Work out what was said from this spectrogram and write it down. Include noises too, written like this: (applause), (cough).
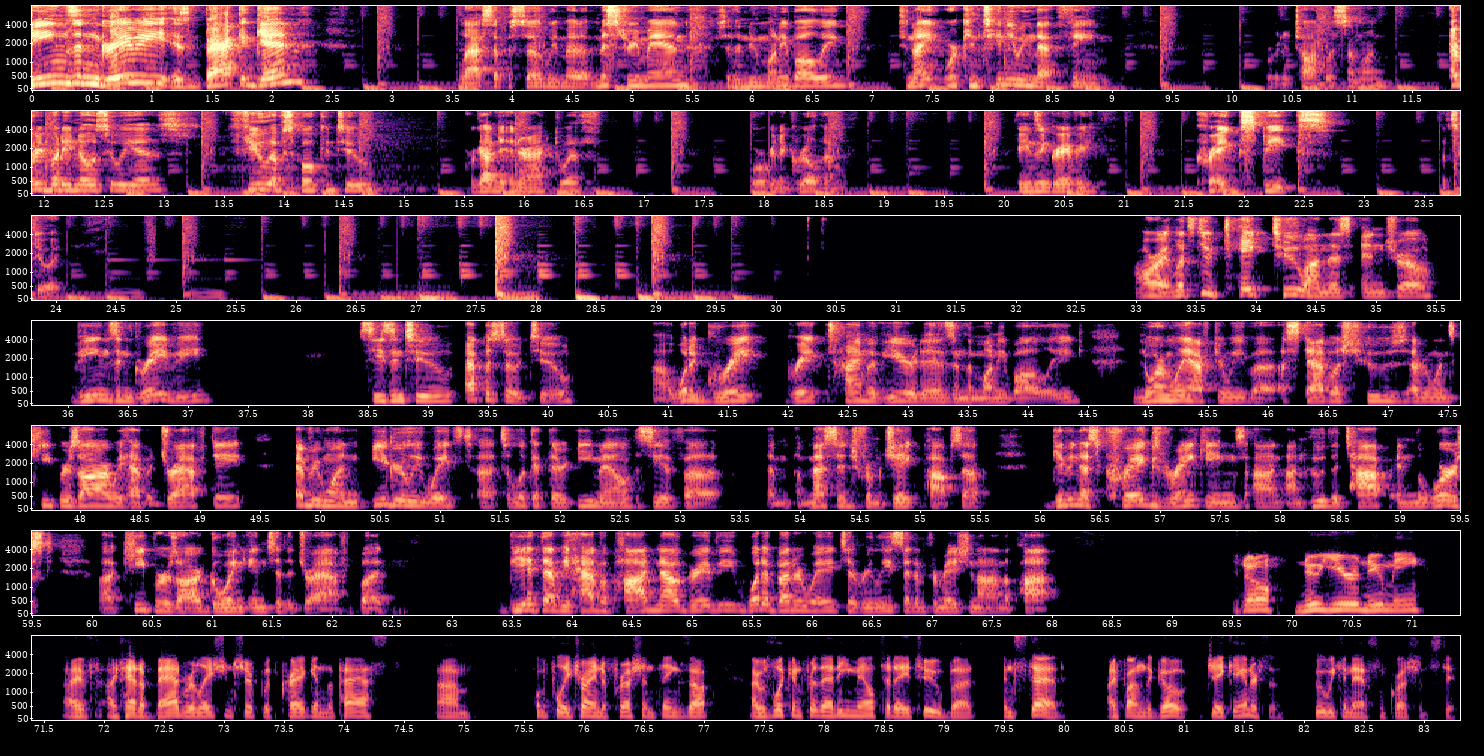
Beans and Gravy is back again. Last episode, we met a mystery man to the new Moneyball League. Tonight, we're continuing that theme. We're going to talk with someone. Everybody knows who he is, few have spoken to or gotten to interact with, but we're going to grill them. Beans and Gravy, Craig Speaks. Let's do it. All right, let's do take two on this intro. Beans and Gravy, season two, episode two. Uh, what a great, great time of year it is in the Moneyball League. Normally, after we've uh, established who's everyone's keepers are, we have a draft date. Everyone eagerly waits uh, to look at their email to see if uh, a, a message from Jake pops up, giving us Craig's rankings on, on who the top and the worst uh, keepers are going into the draft. But be it that we have a pod now, Gravy, what a better way to release that information on the pod? You know, new year, new me. I've I've had a bad relationship with Craig in the past. Um, hopefully, trying to freshen things up. I was looking for that email today too, but instead, I found the goat, Jake Anderson, who we can ask some questions to.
